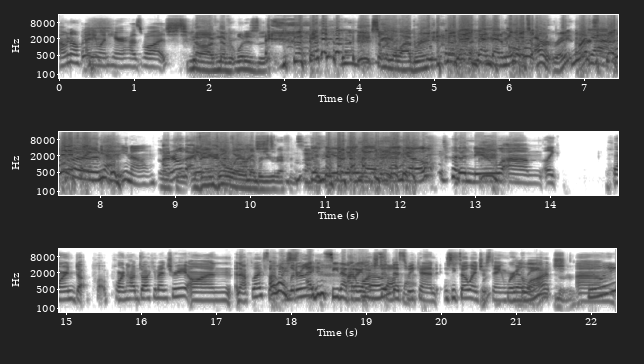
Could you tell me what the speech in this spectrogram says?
don't know if anyone here has watched. No, I've never. What is it? Someone elaborate. Ben, Ben, Ben, we oh, know it's what- art, right? Yeah, and it's like, yeah, you know. I don't know if Okay. anyone Van here Gogh. has I remember watched you referenced. The new, Van Gogh, Van Gogh. the new, um, like porn do- Pornhub documentary on Netflix. Oh, I, literally I didn't see that. I I watched saw it this that. weekend. It's it- so interesting. Worth Really? the watch. No. Um, Really?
